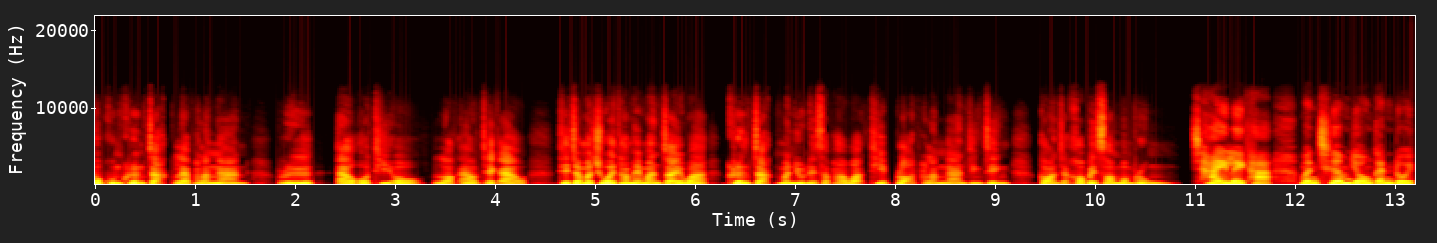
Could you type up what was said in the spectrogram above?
ควบคุมเครื่องจักรและพลังงาน หรือ LOTO Lock Out Take Out ที่จะมาช่วยทำให้มั่นใจว่าเครื่องจักรมันอยู่ในสภาวะที่ปลอดพลังงานจริง ๆ ก่อนจะเข้าไปซ่อมบำรุง ใช่เลยค่ะ มันเชื่อมโยงกันโดย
